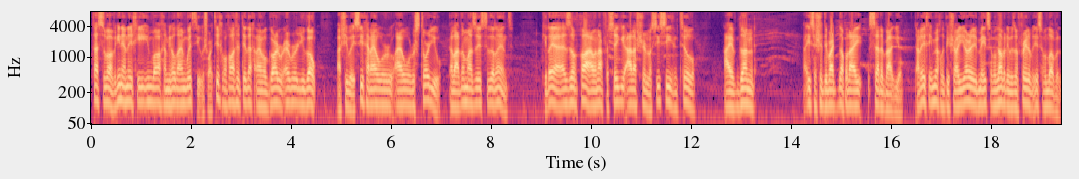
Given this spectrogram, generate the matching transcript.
Tasavav, Hine Anechi Imvach, and behold, I am with you. Shmartich V'chal Shetilech, and I will guard wherever you go. Ashiva and I will, I will restore you. El Adam to the land. Kilea Ezelcha, I will not forsake you, Ad Asher Masisi, until I have done uh, Isa Shedibat, what I said about you. He was afraid of Esav Lavan.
